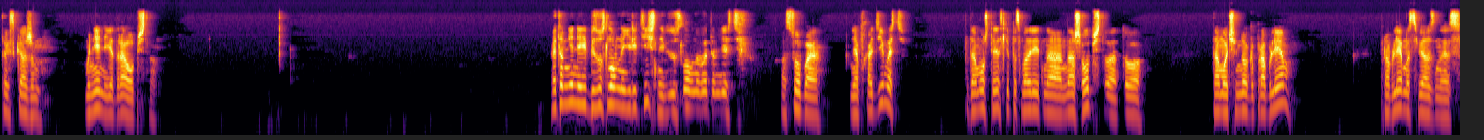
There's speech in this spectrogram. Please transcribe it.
так скажем, мнения ядра общества. Это мнение, безусловно, еретично, и, безусловно, в этом есть особая необходимость, потому что если посмотреть на наше общество, то там очень много проблем. Проблемы, связанные с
